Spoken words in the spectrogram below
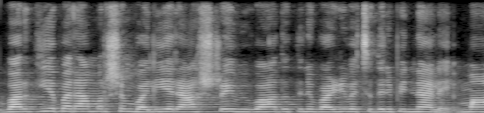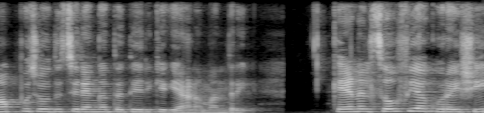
വർഗീയ പരാമർശം വലിയ രാഷ്ട്രീയ വിവാദത്തിന് വഴിവെച്ചതിന് പിന്നാലെ മാപ്പ് ചോദിച്ച് രംഗത്തെത്തിയിരിക്കുകയാണ് മന്ത്രി കേണൽ സോഫിയ ഖുറൈഷി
